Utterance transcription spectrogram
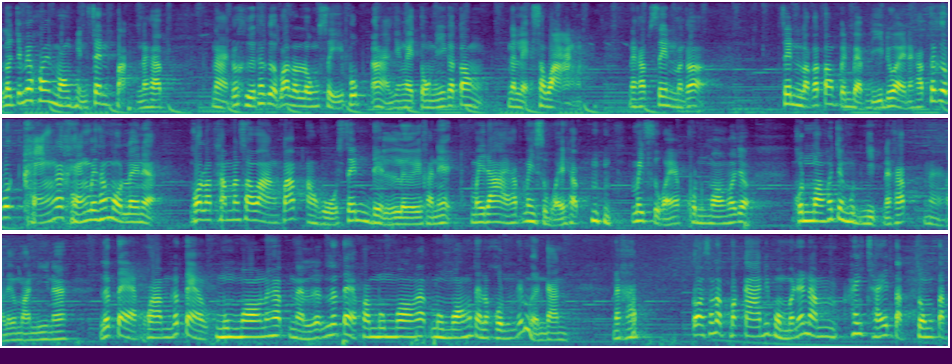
เราจะไม่ค่อยมองเห็นเส้นตัดนะครับ นะก็คือถ้าเกิดว่าเราลงสีปุ๊บอะยังไงตรงนี้ก็ต้องนั่นแหละสว่างนะครับ เส้นมันก็เส้นเราก็ต้องเป็นแบบนี้ด้วยนะครับ ถ้าเกิดว่าแข็งก็แข็งไปทั้งหมดเลยเนี่ย พอเราทำมันสว่างปั๊บอ้าวโหเส้นเด่นเลยคันนี้ไม่ได้ครับไม่สวยครับ ไม่สวยครับคนมองเขาจะคนมองเขาจะหงุดหงิดนะครับนะอะไรประมาณนี้นะ แล้วแต่ความแล้วแต่มุมมองนะครับนะแล้วแต่ความมุมมองครับมุมมองของแต่ละคนไม่เหมือนกันนะครับ ก็สำหรับปากกาที่ผมมาแนะนำให้ใช้ตัดทรงตัด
